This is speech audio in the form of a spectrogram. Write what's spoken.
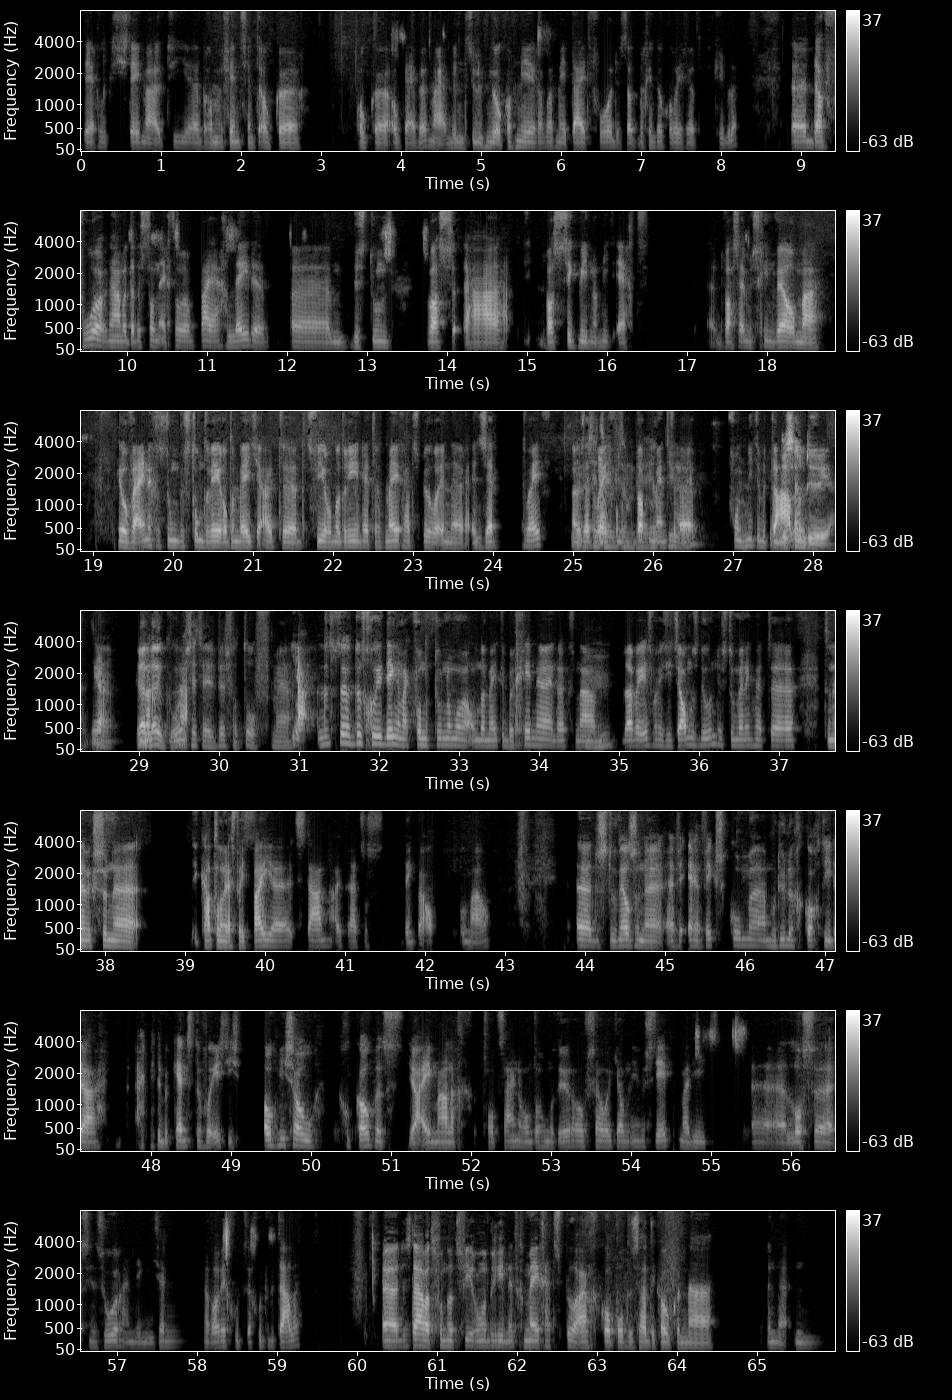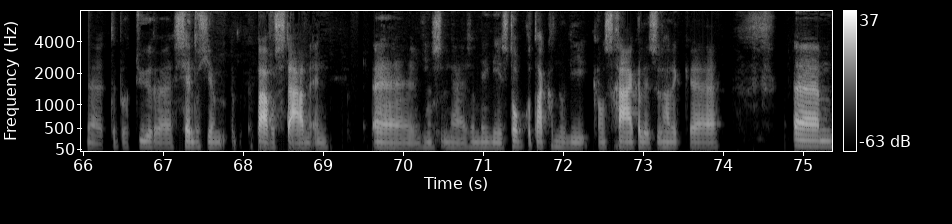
dergelijke systemen uit die eh, Bram en Vincent ook, eh, ook, eh, ook hebben. Maar er is natuurlijk nu ook wat meer, wat meer tijd voor. Dus dat begint ook alweer eh, te kriebelen. Eh, daarvoor, namelijk, dat is dan echt al een paar jaar geleden. ehm, dus toen was, ha, was Zigbee nog niet echt. Het was er misschien wel, maar heel weinig. Dus toen bestond de wereld een beetje uit eh dat 433 megahertz spul in, eh, in Z-Wave. Nou, Z-Wave vond ik op dat moment duur, eh, vond ik niet te Dat is heel betalen. duur, ja. ja. Maar- leuk hoor. maar- ZW is best wel tof. Maar ja. Ja, dat eh, doet goede dingen, maar ik vond het toen om, om daarmee te beginnen. En dacht, nou, Mhm. laten we eerst maar eens iets anders doen. Dus toen ben ik met, eh, toen heb ik zo'n, eh, ik had al een Raspberry Pi eh, staan, uiteraard zoals denkbaar allemaal. Eh, dus toen wel zo'n eh, RFX-com module gekocht, die daar eigenlijk de bekendste voor is. Die is ook niet zo goedkoop. Dat is ja, eenmalig, het zijn, rond de 100 euro of zo wat je dan investeert. Maar die eh, losse sensoren en dingen, die zijn wel weer goed, eh, goed te betalen. Eh, dus daar wat van dat 433 megahertz spul aangekoppeld. Dus had ik ook een, een, een een paar van staan. En zo'n ding die een stopcontact kan doen, die kan schakelen. Dus toen had ik... ehm,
